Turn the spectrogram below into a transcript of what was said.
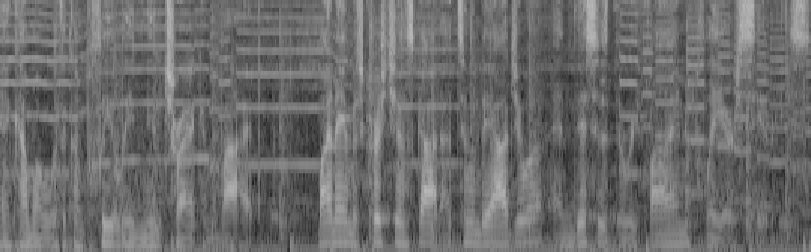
and come up with a completely new track and vibe. My name is Christian Scott Atunde Adjuah, and this is the Refined Player Series.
